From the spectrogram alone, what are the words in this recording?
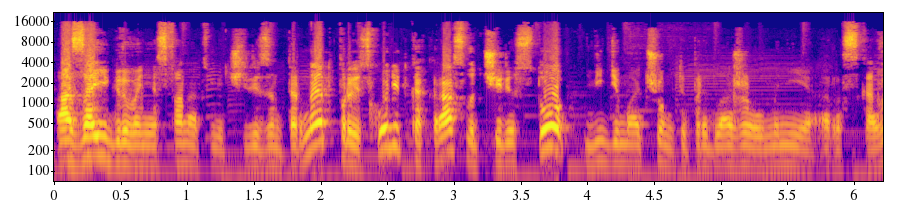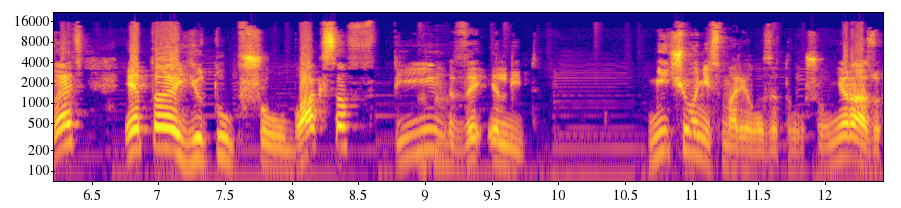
А заигрывание с фанатами через интернет происходит как раз вот через то, видимо, о чем ты предложил мне рассказать, это YouTube шоу Баксов Being the Elite. Ничего не смотрел из этого шоу, ни разу.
